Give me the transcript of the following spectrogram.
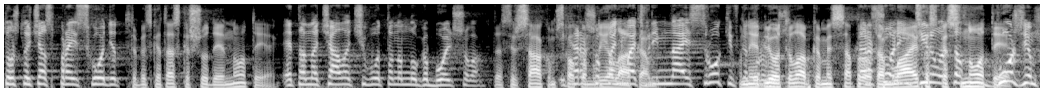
то, что сейчас происходит, Tāpēc, ka tas, kas šodien notiek, это начало чего-то намного большего. tas ir sākums И kaut kam хорошо понимать lielākam. времена и сроки, в Un ir которых мы ļoti живем. labi, ka mēs saprotam Хорошо laikus, ориентироваться в notiek Божьем šodien.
